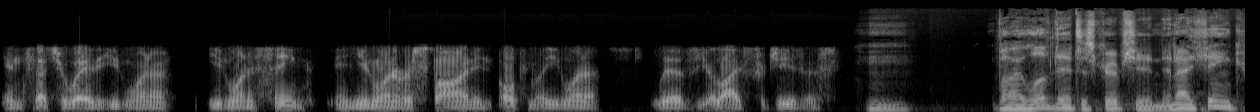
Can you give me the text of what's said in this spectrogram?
in such a way that you'd want to you'd want to sing and you'd want to respond and ultimately you'd want to live your life for Jesus. Hmm. Well, I love that description. And I think,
